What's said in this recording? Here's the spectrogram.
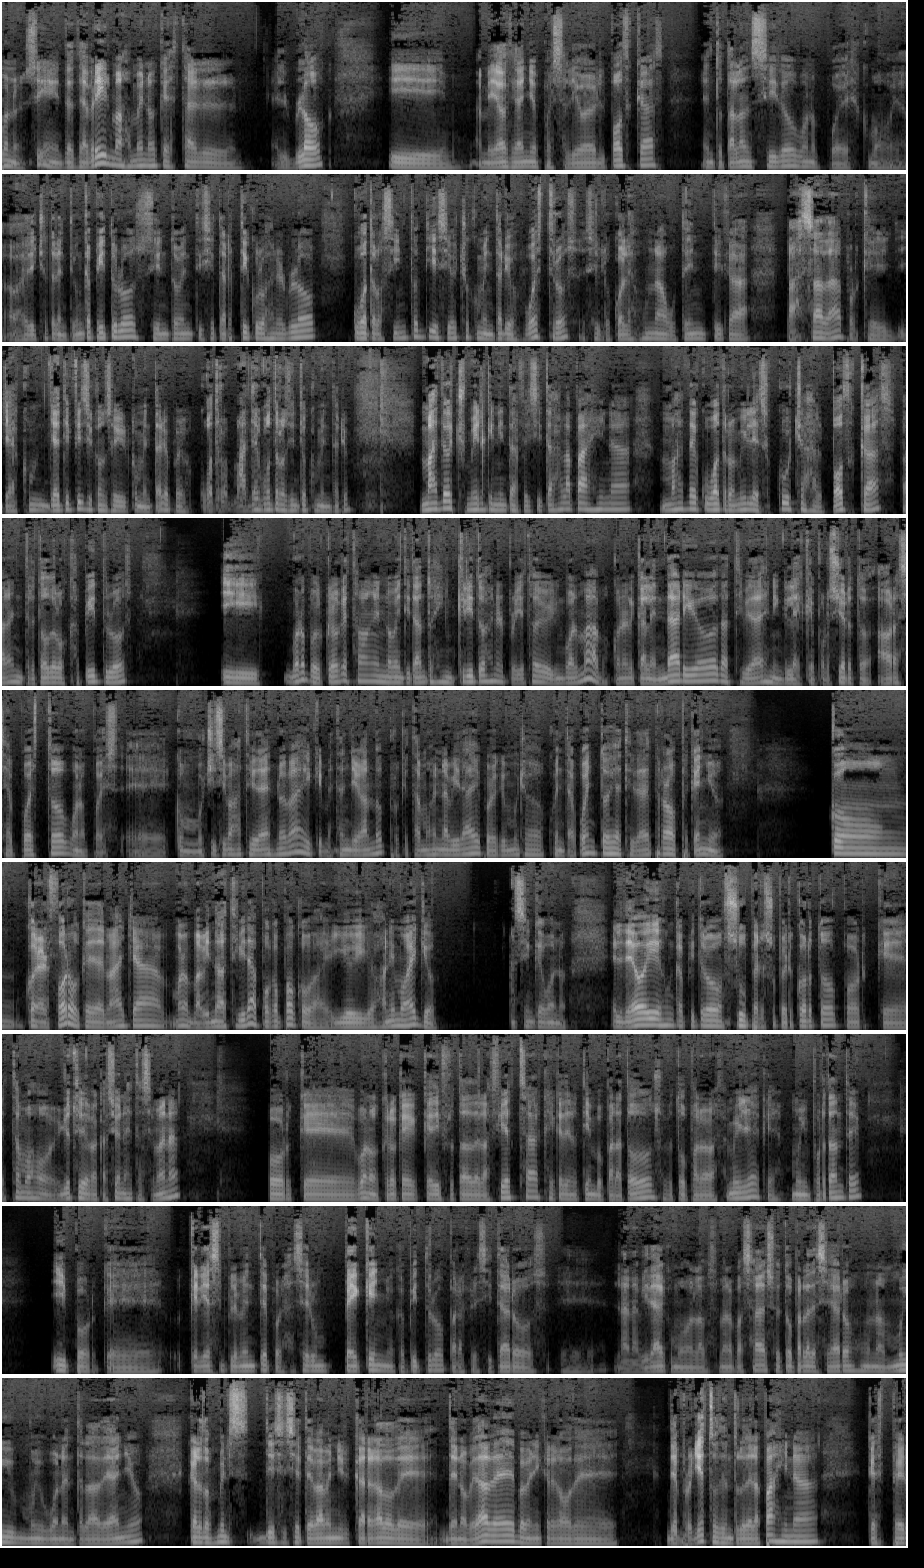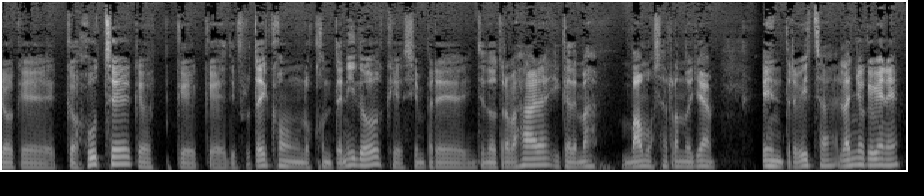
bueno, sí, desde abril más o menos que está el, el blog y a mediados de año pues salió el podcast. En total han sido, bueno, pues como os he dicho, 31 capítulos, 127 artículos en el blog, 418 comentarios vuestros, es decir, lo cual es una auténtica pasada, porque ya es, ya es difícil conseguir comentarios, pero cuatro, más de 400 comentarios, más de 8.500 visitas a la página, más de 4.000 escuchas al podcast, para entre todos los capítulos, y bueno, pues creo que estaban en noventa y tantos inscritos en el proyecto de Bilingual Map, con el calendario de actividades en inglés, que por cierto, ahora se ha puesto, bueno, pues eh, con muchísimas actividades nuevas y que me están llegando porque estamos en Navidad y porque hay muchos cuentacuentos y actividades para los pequeños. Con, con el foro, que además ya, bueno, va viendo actividad poco a poco y, y os animo a ello. Así que bueno, el de hoy es un capítulo súper, súper corto porque estamos, yo estoy de vacaciones esta semana porque, bueno, creo que que disfrutar de las fiestas, que hay que tener tiempo para todos, sobre todo para la familia, que es muy importante, y porque quería simplemente pues, hacer un pequeño capítulo para felicitaros eh, la Navidad como la semana pasada, sobre todo para desearos una muy, muy buena entrada de año, que el 2017 va a venir cargado de, novedades, va a venir cargado de, de proyectos dentro de la página, que espero que, que os guste, que, que, disfrutéis con los contenidos que siempre intento trabajar y que además vamos cerrando ya entrevistas. El año que viene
